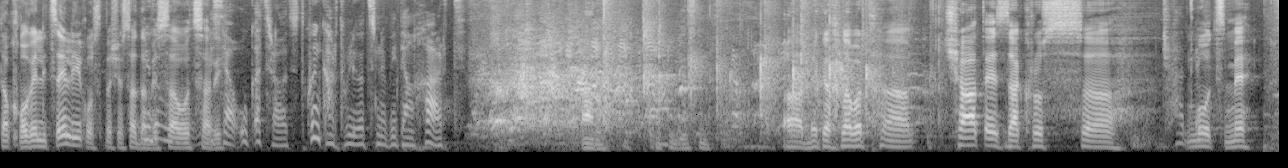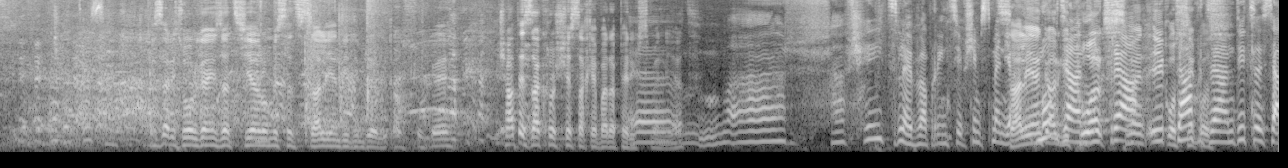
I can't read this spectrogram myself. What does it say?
და ყოველი წელი იყოს და შესაძამე საოცარი. ისა უკაცრავად თქვენ ქართული ოცნებიდან ხართ? არა. აა მე გახლავართ ჩატე ზაქროს მოწმე. ეს არის ორგანიზაცია, რომელსაც ძალიან დიდი მდები ყავს უკვე. ჩატე ზაქროს შესახებ არაფერი მსმენიათ? აა შეიძლება პრინციპში მსმენია. ძალიან კარგი თუ არ მსმენ, იყოს იყოს. დაბძანდით ესა.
